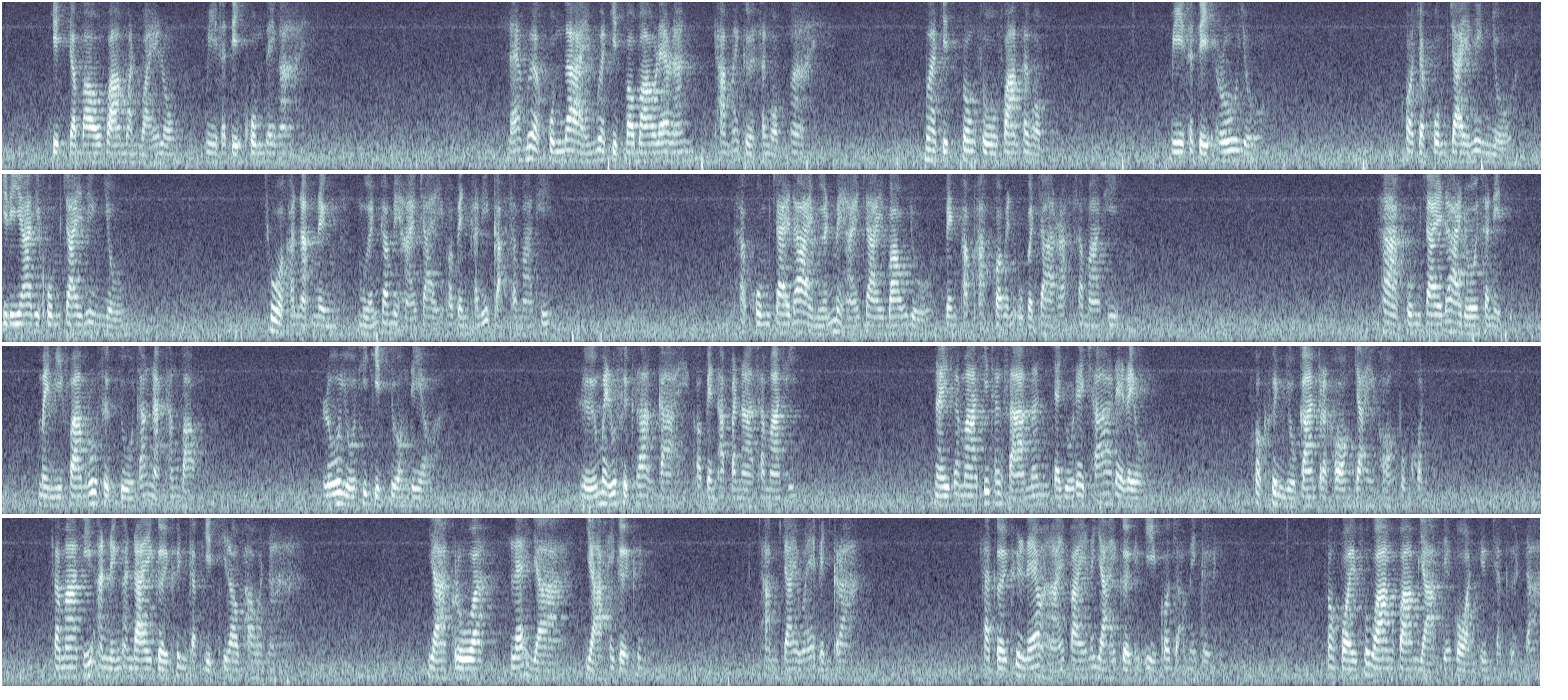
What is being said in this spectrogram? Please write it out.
ๆจิตจะเบาความวันไหวลง มีสติคุมได้ง่าย และเมื่อคุมได้เมื่อจิตเบาๆแล้วนั้นทำให้เกิดสงบง่าย เมื่อจิตลงสู่ความสงบ มีสติรู้อยู่ ก็จะคุมใจนิ่งอยู่ กิริยาที่คุมใจนิ่งอยู่ ชั่วขณะหนึ่ง เหมือนกับไม่หายใจก็เป็นคณิกะสมาธิ ถ้าคุมใจได้เหมือนไม่หายใจเบาอยู่ เป็นพักๆก็เป็นอุปจารสมาธิ ถ้าคุมใจได้โดยสนิท ไม่มีความรู้สึกอยู่ทั้งหนักทั้งเบา รู้อยู่ที่จิตดวงเดียวหรือไม่รู้สึกร่างกายก็เป็นอัปปนาสมาธิ ในสมาธิทั้งสามนั้นจะอยู่ได้ช้าได้เร็ว ก็ขึ้นอยู่การประคองใจของบุคคล สมาธิอันหนึ่งอันใดเกิดขึ้นกับจิตที่เราภาวนา อย่ากลัวและอย่าอยากให้เกิดขึ้นทำใจไว้ให้เป็นกลางถ้าเกิดขึ้นแล้วหายไปและอย่าให้เกิดขึ้นอีกก็จะไม่เกิด ต้องปล่อยผู้วางความอยากเสียก่อนจึงจะเกิดได้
